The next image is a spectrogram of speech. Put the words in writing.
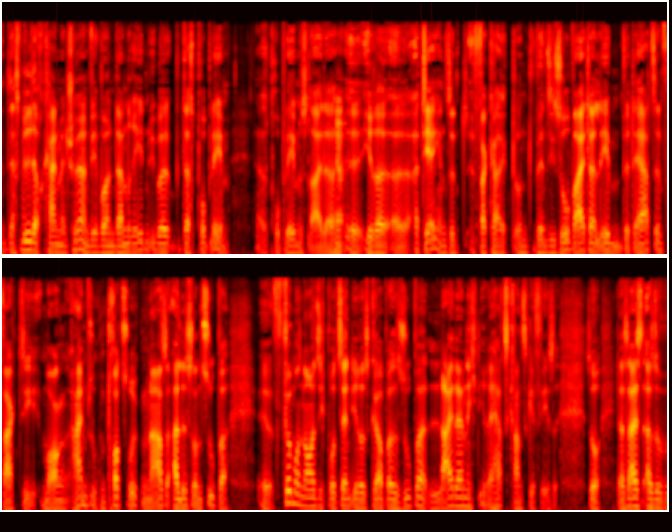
Das will doch kein Mensch hören. Wir wollen dann reden über das Problem. Das Problem ist leider, ja. äh, ihre äh, Arterien sind verkalkt. Und wenn sie so weiterleben, wird der Herzinfarkt sie morgen heimsuchen. Trotz Rücken, Nase, alles sonst super. Äh, 95 Prozent ihres Körpers super, leider nicht ihre Herzkranzgefäße. So, das heißt also,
